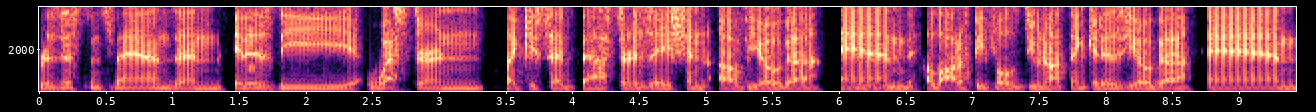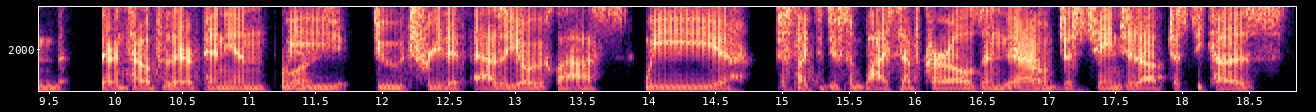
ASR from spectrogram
resistance bands and it is the Western, like you said, bastardization of yoga. And mm-hmm. a lot of people do not think it is yoga. And they're entitled to their opinion. We do treat it as a yoga class. We just like to do some bicep curls and yeah. you know, just change it up just because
